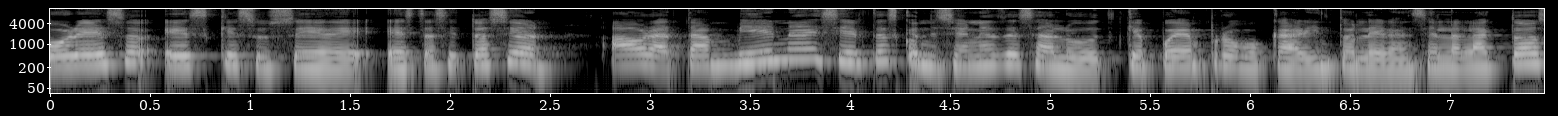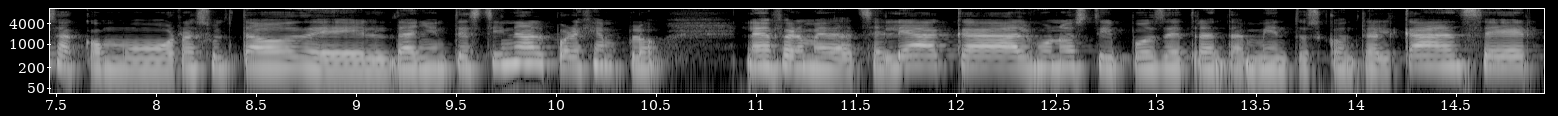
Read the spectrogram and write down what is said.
por eso es que sucede esta situación. Ahora, también hay ciertas condiciones de salud que pueden provocar intolerancia a la lactosa como resultado del daño intestinal, por ejemplo, la enfermedad celíaca, algunos tipos de tratamientos contra el cáncer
